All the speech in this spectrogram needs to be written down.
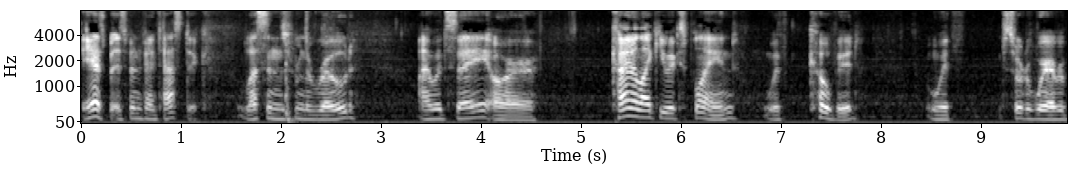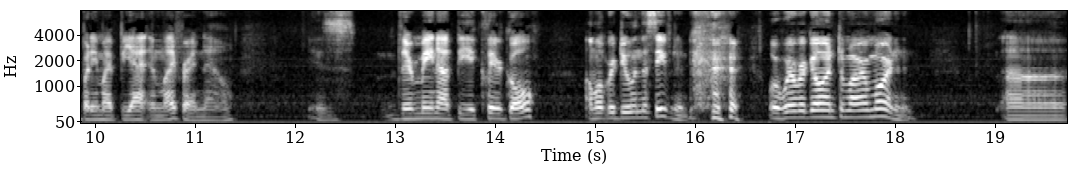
yeah, it's, it's been fantastic. Lessons from the road, I would say, are kind of like you explained with COVID, with sort of where everybody might be at in life right now is there may not be a clear goal on what we're doing this evening or where we're going tomorrow morning. Uh,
